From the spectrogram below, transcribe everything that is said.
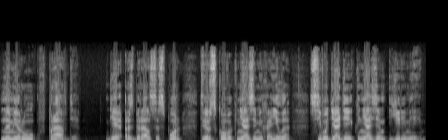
на миру в правде, где разбирался спор Тверского князя Михаила с его дядей князем Еремеем.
